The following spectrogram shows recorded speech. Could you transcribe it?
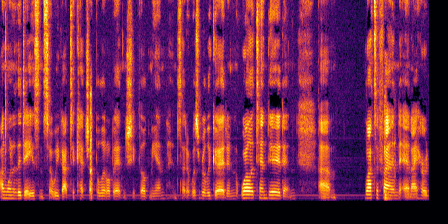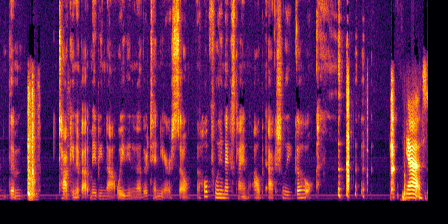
on one of the days, and so we got to catch up a little bit. And she filled me in and said it was really good and well attended and um, lots of fun. And I heard them talking about maybe not waiting another 10 years. So hopefully next time I'll actually go. Yes,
